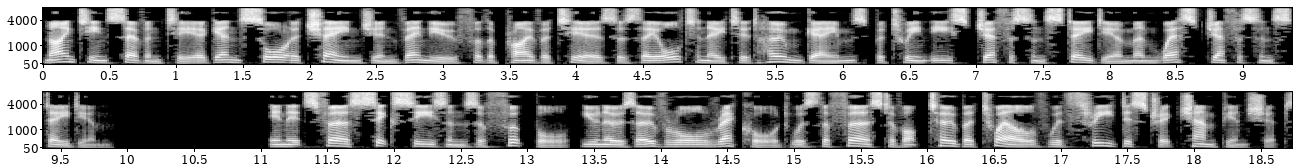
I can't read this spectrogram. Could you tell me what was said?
1970 again saw a change in venue for the Privateers as they alternated home games between East Jefferson Stadium and West Jefferson Stadium. In its first six seasons of football, UNO's overall record was the first of October 12 with three district championships.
